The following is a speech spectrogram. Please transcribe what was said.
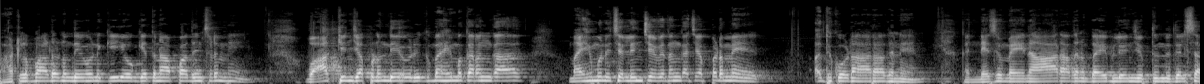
పాటలు పాడడం దేవునికి యోగ్యతను ఆపాదించడమే. వాక్యం చెప్పడం దేవుడికి మహిమకరంగా మహిమను చెల్లించే విధంగా చెప్పడమే. అది కూడా ఆరాధనే. కానీ నిజమైన ఆరాధన బైబిల్ ఏం చెప్తుందో తెలుసా?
